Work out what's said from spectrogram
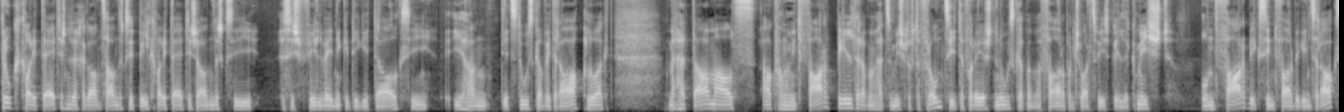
die Druckqualität war natürlich ganz anders, die Bildqualität war anders es war viel weniger digital. Gewesen. Ich habe jetzt die Ausgabe wieder angeschaut. Man hat damals angefangen mit Farbbildern, aber man hat zum Beispiel auf der Frontseite der ersten Ausgabe Farb- und Schwarz-Weiß-Bilder gemischt. Und farbig sind farbig ins Rad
